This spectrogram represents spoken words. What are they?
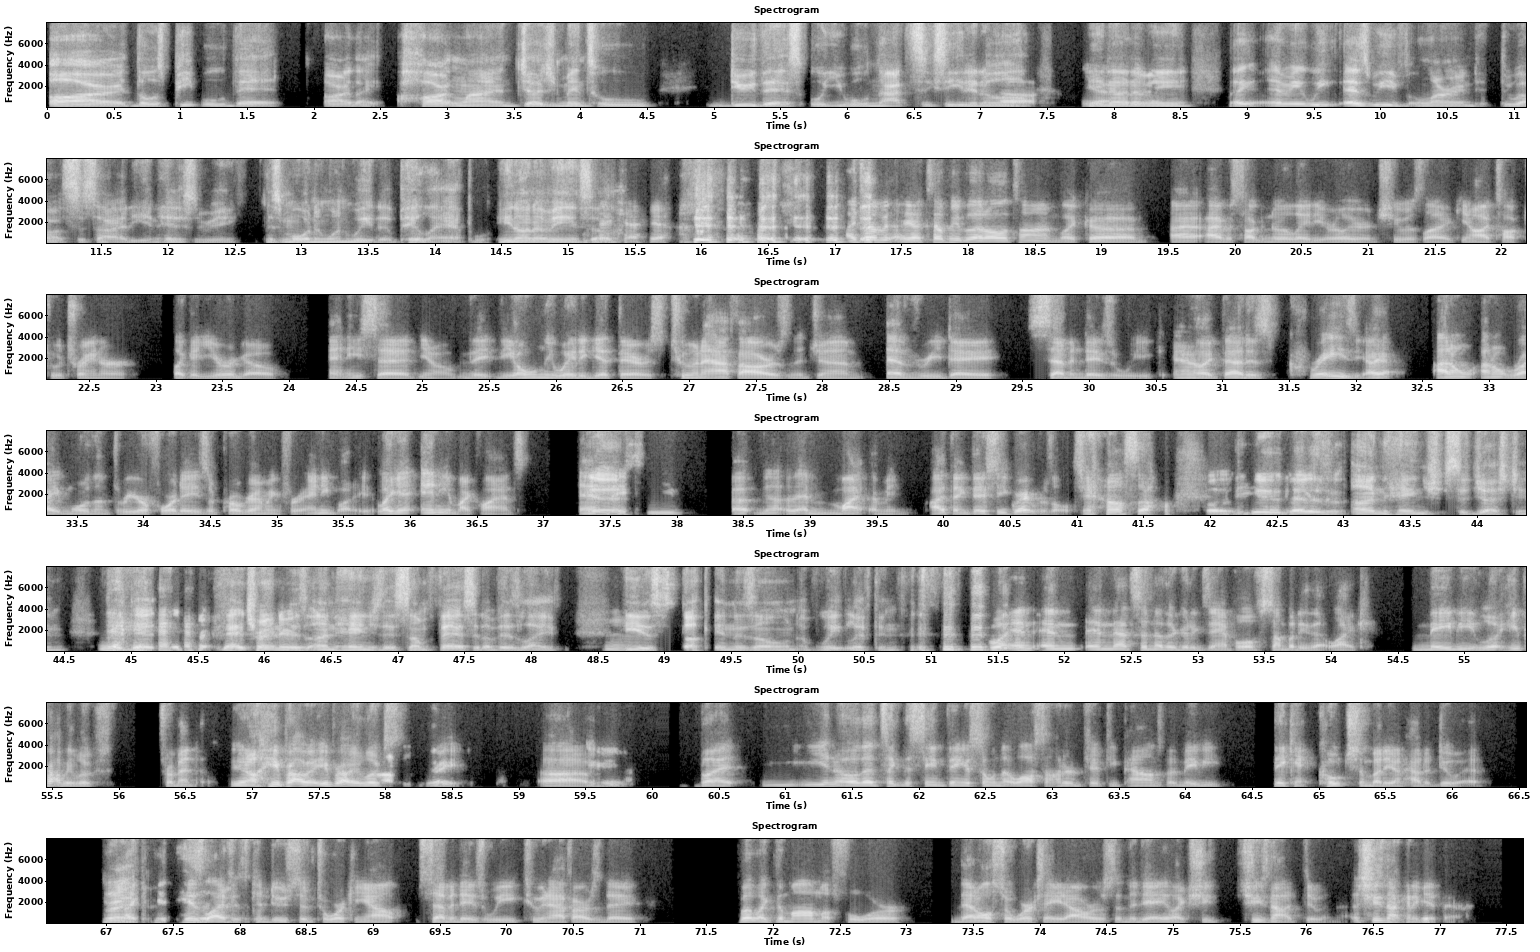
are those people that are like hardline judgmental do this or you will not succeed at all. Uh, yeah. You know what I mean? Like, I mean, we as we've learned throughout society and history, there's more than one way to peel an apple. You know what I mean? So yeah, yeah. I tell I tell people that all the time. Like, uh, I, I was talking to a lady earlier, and she was like, you know, I talked to a trainer like a year ago, and he said, you know, the the only way to get there is two and a half hours in the gym every day, seven days a week. And like, that is crazy. I I don't I don't write more than three or four days of programming for anybody, like any of my clients and yeah. they see uh, and my i mean i think they see great results you know so well, dude that is an unhinged suggestion that, that, that, trainer is unhinged at some facet of his life mm-hmm. he is stuck in the zone of weightlifting well and and and that's another good example of somebody that like maybe look he probably looks tremendous you know he probably he probably looks great uh, yeah. but you know that's like the same thing as someone that lost 150 pounds but maybe they can't coach somebody on how to do it Right. Like his right. life is conducive to working out seven days a week, two and a half hours a day. But like the mom of four that also works eight hours in the day, like she she's not doing that. She's not going to get there.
